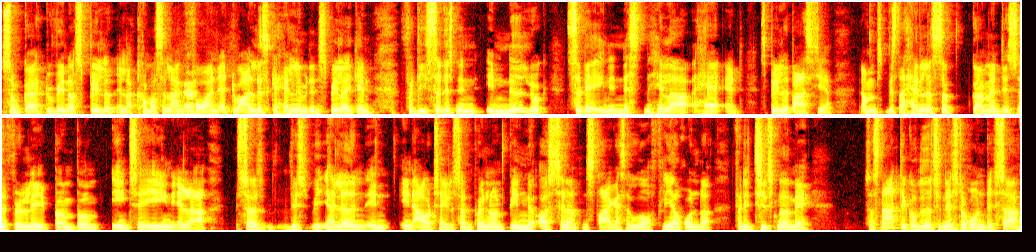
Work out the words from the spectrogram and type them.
som gør, at du vinder spillet, eller kommer så langt ja. Foran, at du aldrig skal handle med den spiller igen. Fordi så er det sådan en, en nedluk. Så vil jeg egentlig næsten hellere have, at spillet bare siger, jamen, hvis der handles, så gør man det selvfølgelig bum bum, en til en, eller så hvis vi har lavet en, en, en aftale, så er det på en eller anden bindende, også selvom den strækker sig ud over flere runder. For det er tit sådan noget med, så snart det går videre til næste runde, så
